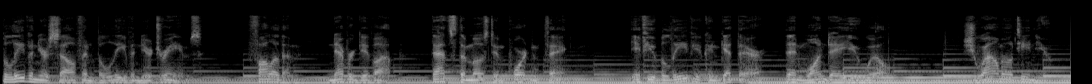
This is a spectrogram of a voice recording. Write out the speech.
Believe in yourself and believe in your dreams. Follow them, never give up, that's the most important thing. If you believe you can get there, then one day you will. João Moutinho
